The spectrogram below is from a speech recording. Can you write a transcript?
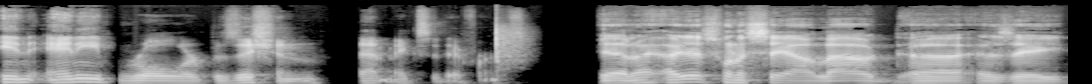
in any role or position, that makes a difference. Yeah. And I, I just want to say out loud uh, as a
